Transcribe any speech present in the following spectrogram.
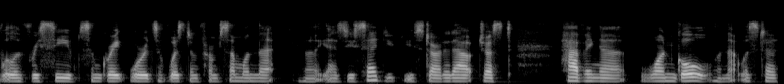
will have received some great words of wisdom from someone that, you know, as you said, you, you started out just having a one goal and that was to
